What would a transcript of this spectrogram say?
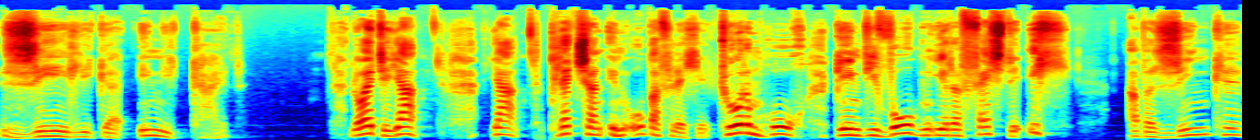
seliger Innigkeit. Leute, ja, ja, plätschern in Oberfläche, turmhoch gehen die Wogen ihrer Feste, ich aber sinke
